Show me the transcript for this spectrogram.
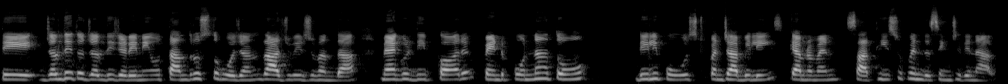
ਤੇ ਜਲਦੀ ਤੋਂ ਜਲਦੀ ਜਿਹੜੇ ਨੇ ਉਹ ਤੰਦਰੁਸਤ ਹੋ ਜਾਣ, ਰਾਜਵੀਰ ਜਵੰਦਾ। ਮੈਂ ਗੁਰਦੀਪ ਕੌਰ, ਪਿੰਡ ਪੋਨਾ ਤੋਂ ਡੇਲੀ ਪੋਸਟ ਪੰਜਾਬੀ ਲਈ ਕੈਮਰਾਮੈਨ ਸਾਥੀ ਸੁਖਵਿੰਦਰ ਸਿੰਘ ਜੀ ਦੇ ਨਾਲ।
